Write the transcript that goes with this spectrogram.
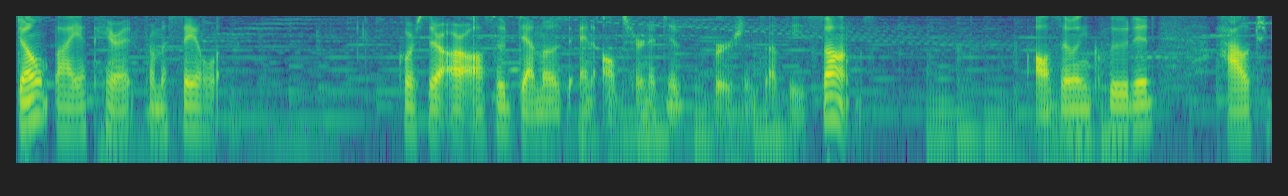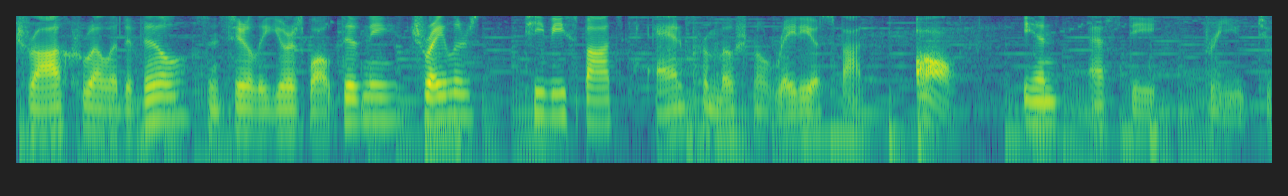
Don't Buy a Parrot from a Sailor. Of course, there are also demos and alternative versions of these songs. Also included How to Draw Cruella de Vil, Sincerely Yours Walt Disney, trailers, TV spots, and promotional radio spots, all in SD for you to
